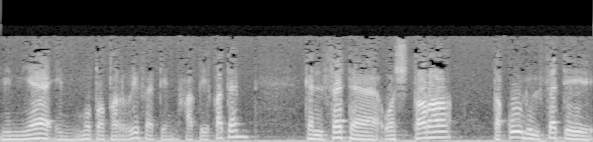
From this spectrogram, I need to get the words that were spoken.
من ياء متطرفة حقيقة كالفتى واشترى تقول الفتى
